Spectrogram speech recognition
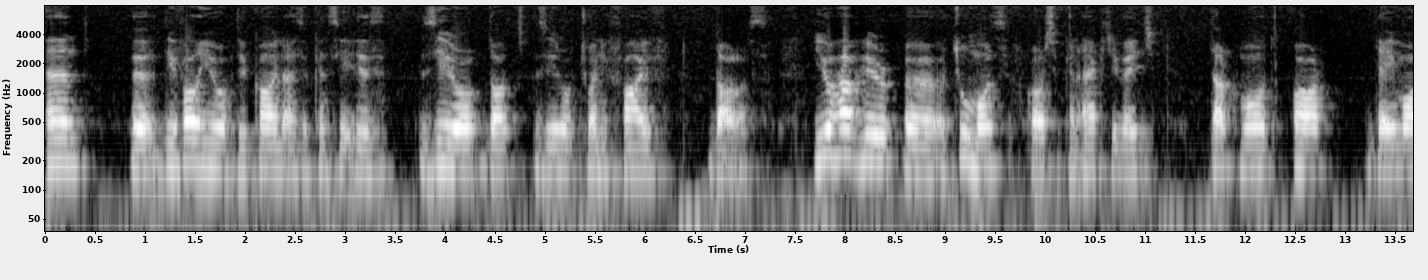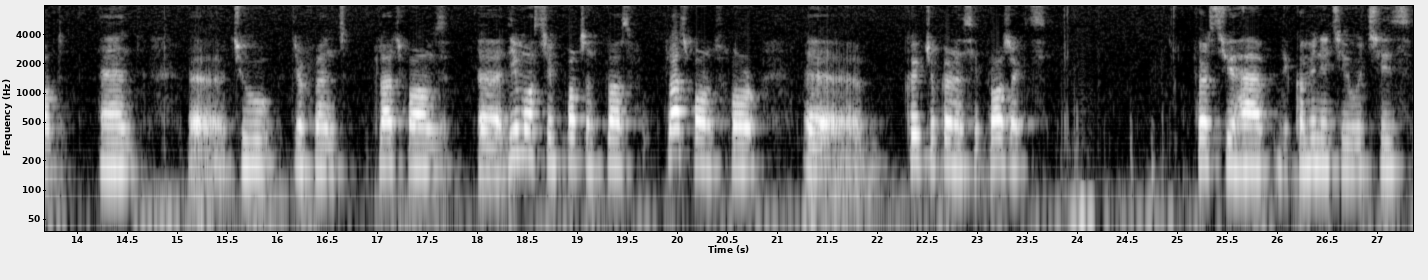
and uh, the value of the coin, as you can see, is 0.025 dollars. You have here uh, two modes. Of course, you can activate dark mode or day mode, and uh, two different platforms. Uh, the most important plus platforms for uh, cryptocurrency projects. First you have the community which is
